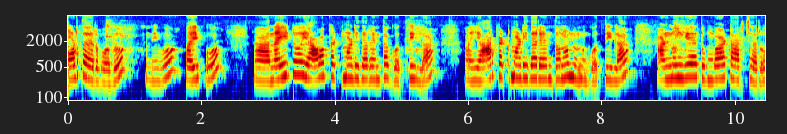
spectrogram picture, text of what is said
ನೋಡ್ತಾ ಇರ್ಬೋದು ನೀವು, ಪೈಪು. ನೈಟು ಯಾವಾಗ ಕಟ್ ಮಾಡಿದ್ದಾರೆ ಅಂತ ಗೊತ್ತಿಲ್ಲ. ಯಾರು ಕಟ್ ಮಾಡಿದ್ದಾರೆ ಅಂತಲೂ ನನಗೆ ಗೊತ್ತಿಲ್ಲ. ಅಣ್ಣಂಗೆ ತುಂಬ ಟಾರ್ಚರು.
